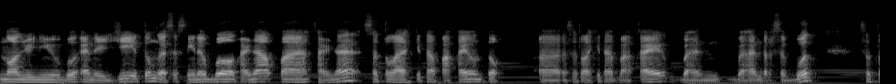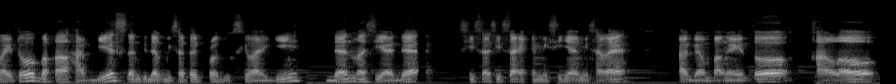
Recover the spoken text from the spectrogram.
non renewable energy itu nggak sustainable karena apa? Karena setelah kita pakai untuk uh, setelah kita pakai bahan bahan tersebut setelah itu bakal habis dan tidak bisa diproduksi lagi dan masih ada sisa-sisa emisinya misalnya gampangnya itu kalau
